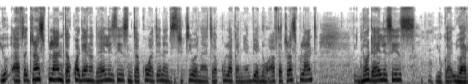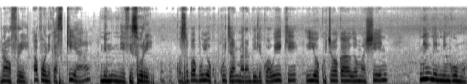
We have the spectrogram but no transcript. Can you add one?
"You- after transplant nitakuwa tena dialysis nitakuwa tena restrictiwa na chakula? Akaniambia no after transplant no dialysis you, you are now free. Hapo nikasikia ni, ni vizuri. Kwa sababu hiyo kukuja mara mbili kwa wiki hiyo kuchoka hiyo mashine ni, ni, ni ngumu.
